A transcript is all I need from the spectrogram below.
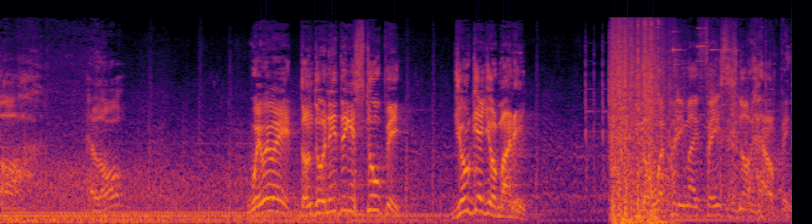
Ah, hello? Wait, wait, wait. Don't do anything stupid. You'll get your money. The weapon in my face is not helping.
